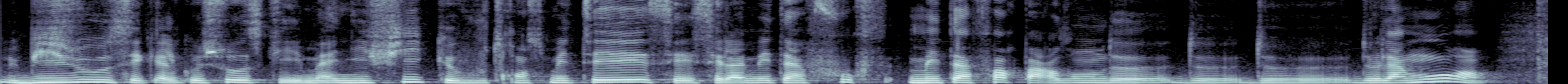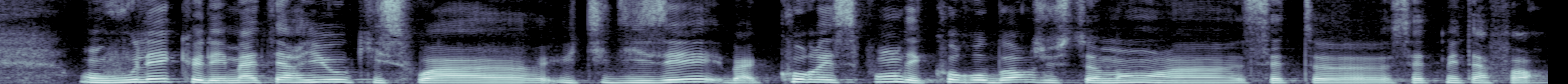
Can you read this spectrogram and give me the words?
Le bijou, c'est quelque chose qui est magnifique, que vous transmettez, c'est la métaphore, pardon, de, l'amour on voulait que les matériaux qui soient euh, utilisés bah, correspondent et corroborent justement euh, cette, cette métaphore.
